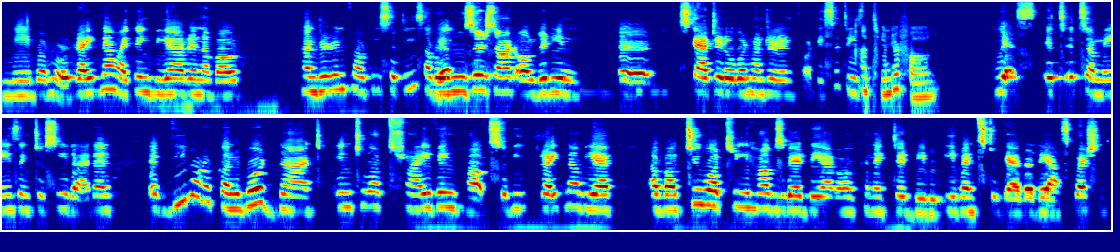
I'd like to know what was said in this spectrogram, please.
neighborhood. Right now i think we are in about 140 cities. Our users are already in, uh, scattered over 140 cities that's wonderful yes it's it's amazing to see that and if we want to convert that into a thriving hub so we right now we have about two or three hubs where they are all connected. They do events together. They ask questions.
